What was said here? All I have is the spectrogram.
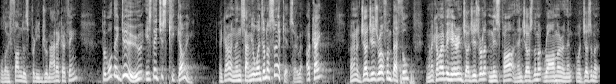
although thunder's pretty dramatic, I think. But what they do is they just keep going. They go, and then Samuel went on a circuit. So he went, okay, I'm going to judge Israel from Bethel. I'm going to come over here and judge Israel at Mizpah, and then judge them at Ramah, and then or judge them at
